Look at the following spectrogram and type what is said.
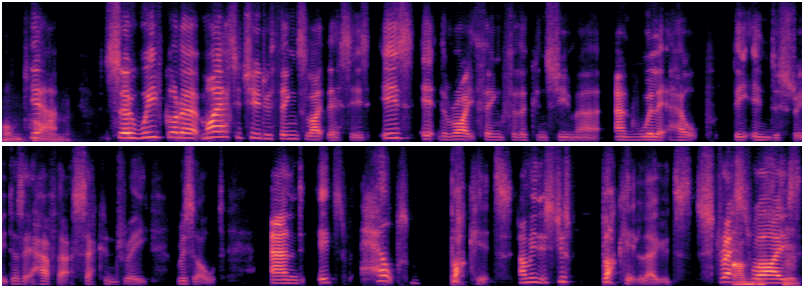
on, on yeah. so we've got a my attitude with things like this is is it the right thing for the consumer and will it help the industry does it have that secondary result and it helps buckets i mean it's just bucket loads stress wise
